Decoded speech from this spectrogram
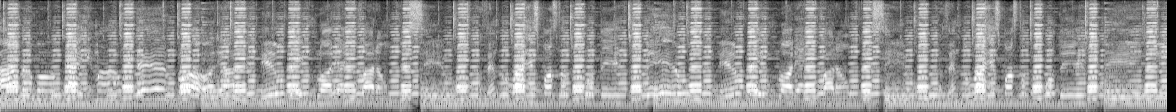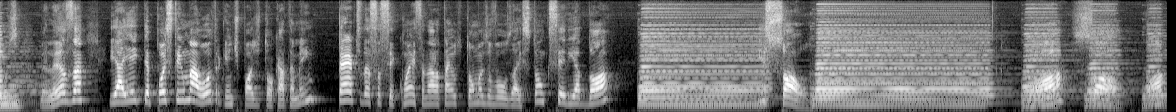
Abra a boca, irmão, e dê um glória. Eu dei um glória e o varão desceu. Fazendo a resposta do poder de Deus. Eu dei um glória e o varão desceu. Fazendo a resposta do poder de Deus. Beleza? E aí depois tem uma outra que a gente pode tocar também, perto dessa sequência, né? ela está em outro tom, mas eu vou usar esse tom, que seria Dó e Sol. Dó, Sol, Dó,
